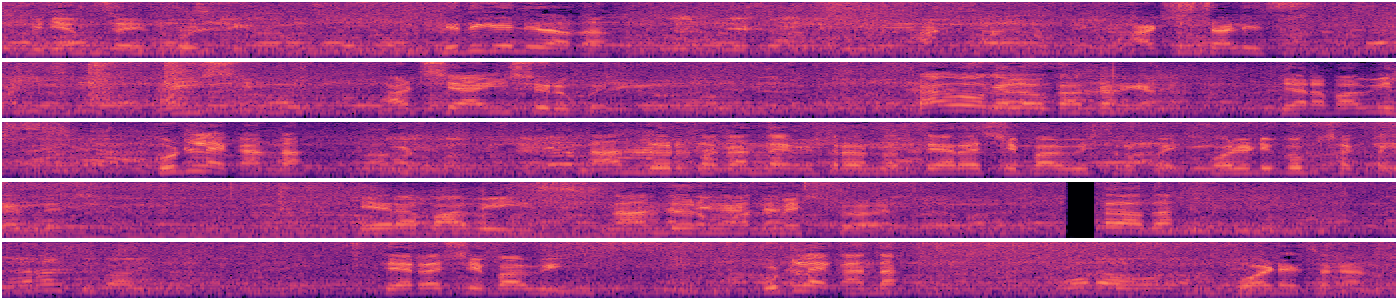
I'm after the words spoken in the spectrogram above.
मिडियम साईज गुलटी किती गेली दादा आठशे चाळीस ऐंशी आठशे ऐंशी रुपये काय हो गेला हो काका तेरा बावीस कुठला आहे कांदा नांदूरचा कांदा आहे मित्रांनो तेराशे बावीस रुपये क्वालिटी बघू शकता कांद्याची तेरा बावीस नांदूर मधमेश्वर दादा तेराशे बावीस कुठला आहे कांदा वड्याचा कांदा.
